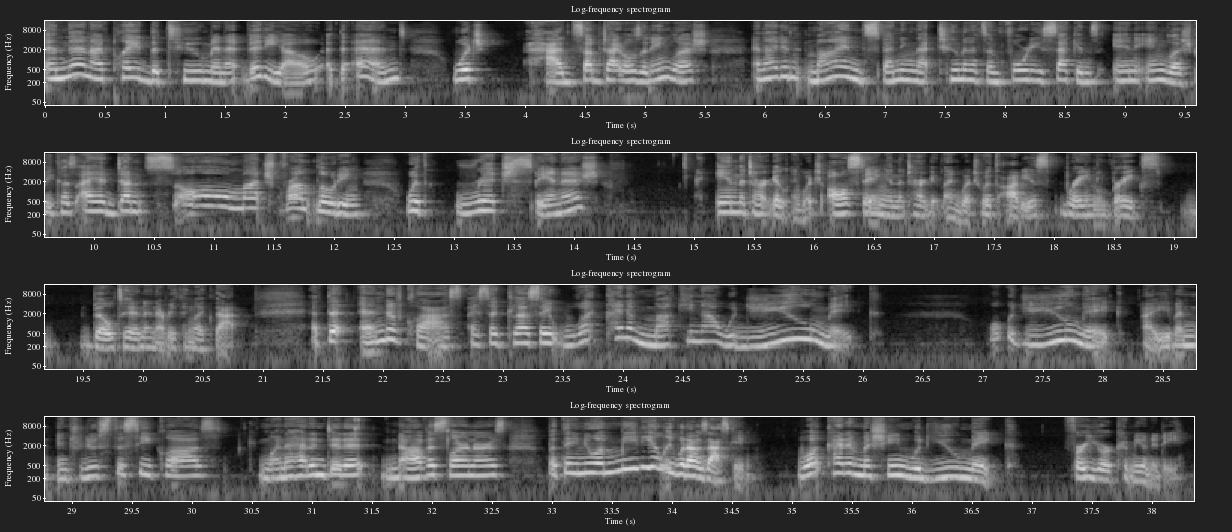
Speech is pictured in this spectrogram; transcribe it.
And then I played the two minute video at the end, which had subtitles in English. And I didn't mind spending that two minutes and 40 seconds in English because I had done so much front loading with rich Spanish in the target language, all staying in the target language with obvious brain breaks built in and everything like that. At the end of class, I said, Clase, what kind of máquina would you make? What would you make? I even introduced the si clause, went ahead and did it, novice learners, but they knew immediately what I was asking. What kind of machine would you make for your community?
